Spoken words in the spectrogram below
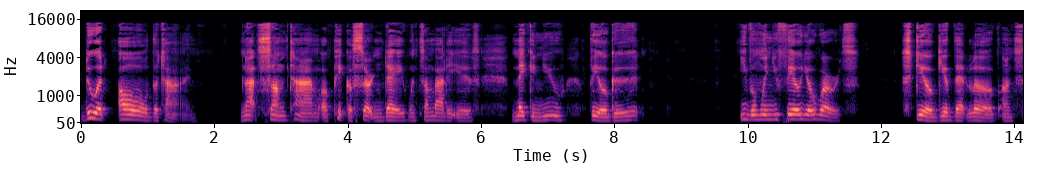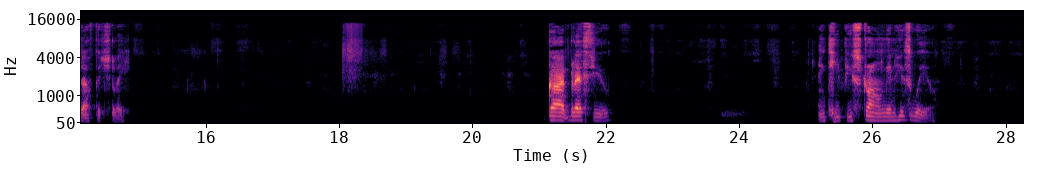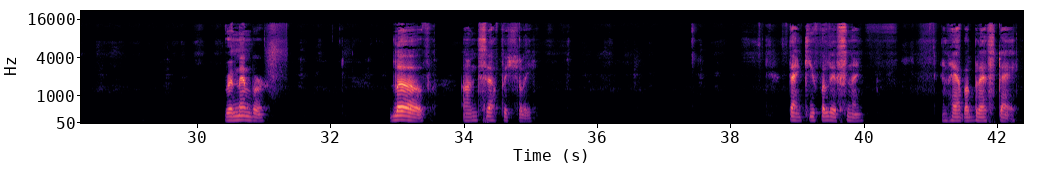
Do it all the time. not sometime or pick a certain day when somebody is making you feel good. Even when you feel your worst, still give that love unselfishly. God bless you and keep you strong in His will. Remember, love unselfishly. Thank you for listening and have a blessed day.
